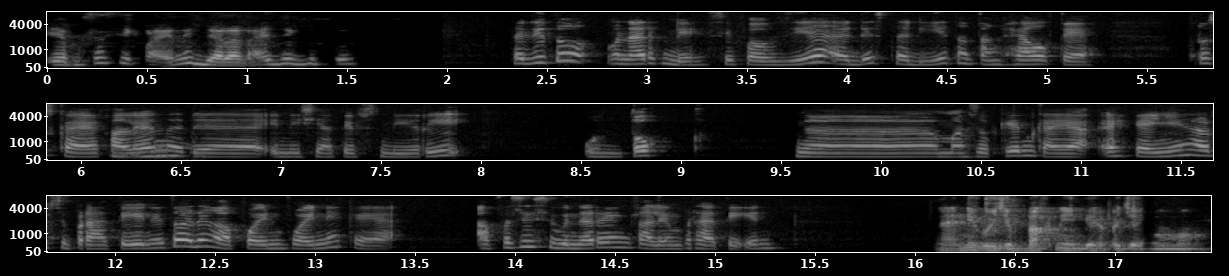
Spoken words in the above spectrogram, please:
ya maksudnya si kliennya jalan aja gitu. Tadi tuh menarik deh, si Fauzia ada studinya tentang health ya. Terus kayak kalian Mhm. ada inisiatif sendiri untuk ngemasukin kayak eh kayaknya harus diperhatiin itu ada nggak poin-poinnya kayak apa sih sebenarnya yang kalian perhatiin? Nah ini gue jebak nih biar Fauzia ngomong.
